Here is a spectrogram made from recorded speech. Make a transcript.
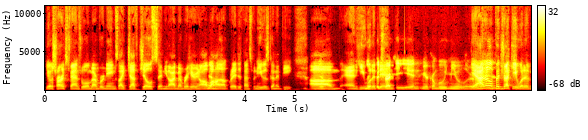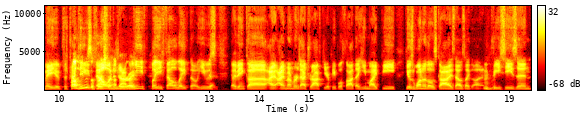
you know Sharks fans will remember names like Jeff Jillson. You know, I remember hearing all about yeah. how great defenseman he was going to be, um, yep. and he would have been and Mirco Mueller. Yeah, I don't know Petrecki would have made. Petrecki well, he was a fell in the right? He, but he fell late though. He was. Yeah. I think uh, I, I remember that draft year. People thought that he might be. He was one of those guys that was like uh, mm-hmm. preseason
